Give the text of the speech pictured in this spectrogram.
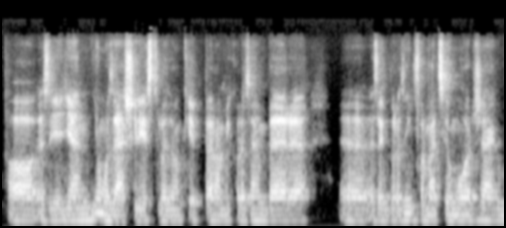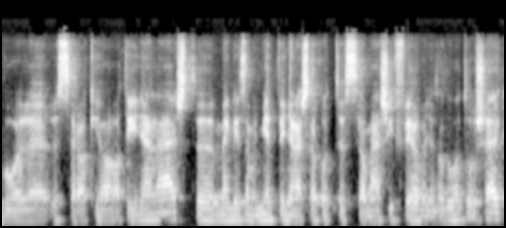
a, ez egy ilyen nyomozási rész tulajdonképpen, amikor az ember ezekből az információ morzsákból összerakja a tényállást, megnézem, hogy milyen tényállást rakott össze a másik fél, vagy az adóhatóság.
